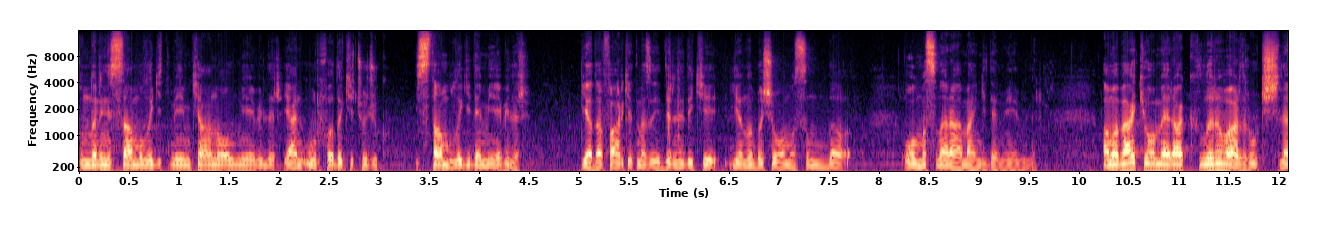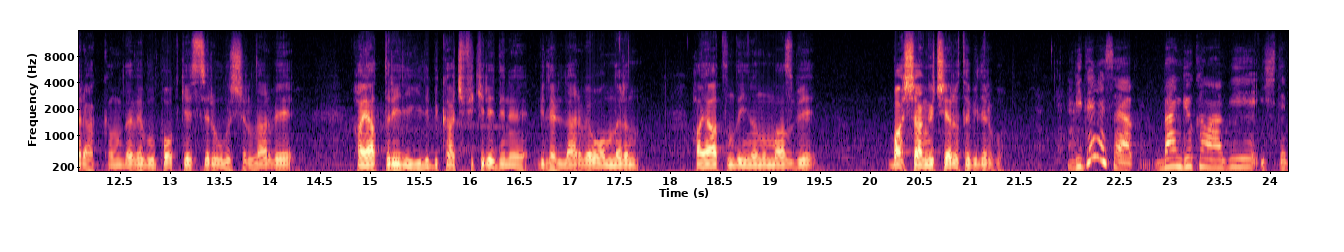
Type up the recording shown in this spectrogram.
Bunların İstanbul'a gitme imkanı olmayabilir. Yani Urfa'daki çocuk İstanbul'a gidemeyebilir. Ya da fark etmez Edirne'deki yanı başı olmasında olmasına rağmen gidemeyebilir. Ama belki o merakları vardır o kişiler hakkında ve bu podcastlere ulaşırlar ve hayatlarıyla ilgili birkaç fikir edinebilirler ve onların hayatında inanılmaz bir başlangıç yaratabilir bu. Bir de mesela ben Gökhan abiyi işte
